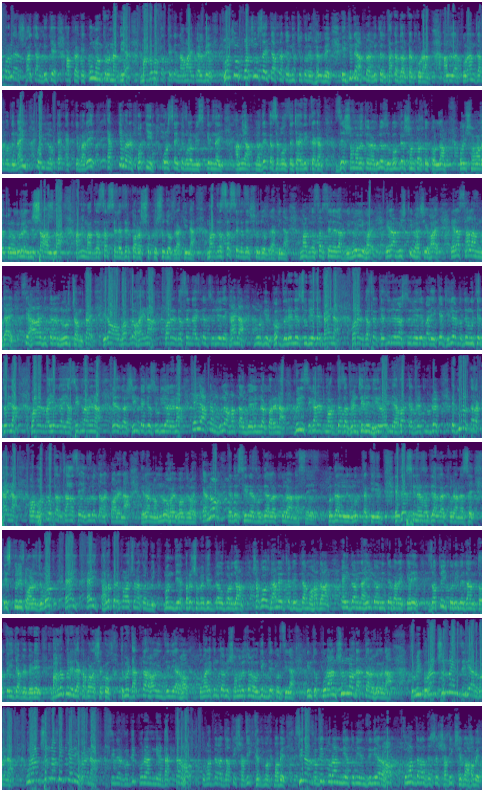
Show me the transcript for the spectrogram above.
শয়তান ঢুকে আপনাকে কুমন্ত্রণা দিয়ে মানবতার থেকে নামাই ফেলবে প্রচুর প্রচুর চাইতে আপনাকে নিচু করে ফেলবে। এই জন্য আপনার ভিতরে থাকা দরকার কোরআন। আল্লাহর কোরআন যার মধ্যে নাই, ওই লোকটা একেবারে একেবারে ফকির। ওর চাইতে বলো মিসকিন নাই। আমি আপনাদের কাছে বলতে চাই দিক থাকেন যে সমালোচনাগুলো যুবকদের সম্পর্কে করলাম, ওই সমালোচনাগুলো ইনশাআল্লাহ আমি মাদ্রাসার ছেলেদের করার সুযোগ রাখি না। মাদ্রাসার ছেলেদের সুযোগ রাখি না। মাদ্রাসার ছেলেরা বিনয়ী হয়। এরা মিষ্টি ভাষী হয়, এরা সালাম দেয়, চেহারার ভিতরে নূর চমকায়, এরা অভদ্র হয় না, পরের গাছের নারকেল চুরিয়ে দিয়ে খায় না, মুরগির খুব ধরে নিয়ে চুরিয়ে দিয়ে খায় না, পরের গাছের খেজুরের রস চুরিয়ে দিয়ে পারি একে ঢিলের মধ্যে মুতিয়ে থই না, পরের ভাইয়ের গায়ে অ্যাসিড মারে না, এর শিং কেটে চুরিয়ে আরে না, এই আকামগুলো আমার তাল বেলিমরা করে না, বিড়ি সিগারেট মদ, গাঁজা ফেন্সিলিন হিরোইন এবার ট্যাবলেট টুবলেট এগুলো তারা খায় না, অভদ্রতার যা আছে এগুলো তারা করে না, এরা নম্র হয়, ভদ্র হয়, কেন? এদের সিনের মধ্যে আল্লাহর কোরআন আছে হুদাল্লিল মুত্তাকিন, এদের সিনের মধ্যে আল্লাহর কোরআন আছে। স্কুলে পড়ো, যুবক, এই এই, ভালো করে পড়াশোনা করবি। মন দিয়ে করো সবে বিদ্যা উপার্জন। সকল ধানের চেয়ে বিদ্যা মহাদান। এই দর নাহি কেউ নিতে পারে কেড়ে। যতই করিবে দান, ততই যাবে বেড়ে। ভালো করে লেখাপড়া শেখো। তুমি ডাক্তার হও, ইঞ্জিনিয়ার হও। তোমারে কিন্তু আমি সমালোচনা অধিক দিয়ে করছি না। কিন্তু কোরআন শূন্য ডাক্তার হয়ে না। তুমি কোরআন শূন্য ইঞ্জিনিয়ার হয়ে না। কোরআন শূন্য বিজ্ঞানী হয়ে না। সিনের মধ্যে কোরআন নিয়ে ডাক্তার হও। তোমার দ্বারা জাতি সঠিক খেদমত পাবে। সিনার মধ্যে কোরআন নিয়ে তুমি ইঞ্জিনিয়ার হও। তোমার দ্বারা দেশের সঠিক সেবা হবে।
